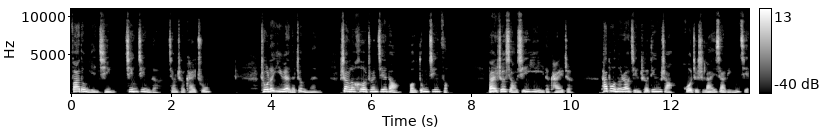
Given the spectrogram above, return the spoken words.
发动引擎，静静地将车开出。出了医院的正门。上了鹤川街道，往东京走。百蛇小心翼翼地开着，他不能让警车盯上，或者是拦下临检。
